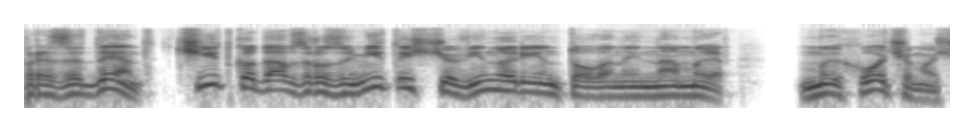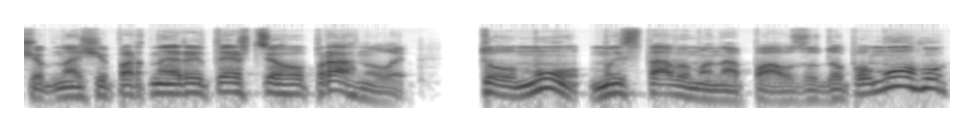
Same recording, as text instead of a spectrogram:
Президент чітко дав зрозуміти, що він орієнтований на мир. Ми хочемо, щоб наші партнери теж цього прагнули. Тому ми ставимо на паузу допомогу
